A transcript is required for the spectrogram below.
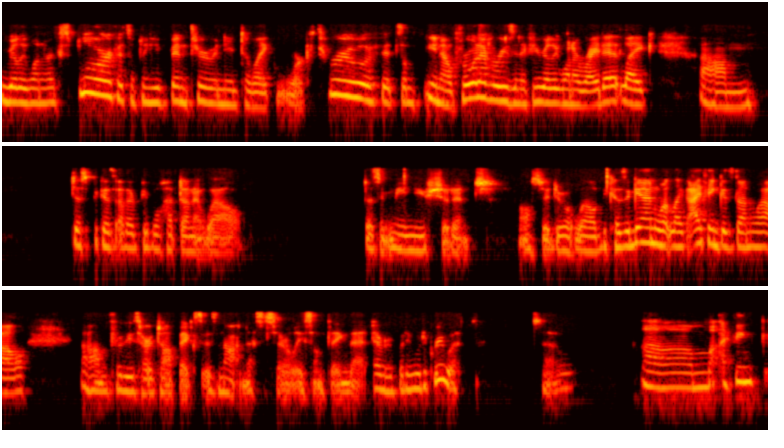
really want to explore if it's something you've been through and need to like work through if it's some you know for whatever reason if you really want to write it like um just because other people have done it well doesn't mean you shouldn't also do it well. Because again what like i think is done well um, for these hard topics is not necessarily something that everybody would agree with. So um i think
